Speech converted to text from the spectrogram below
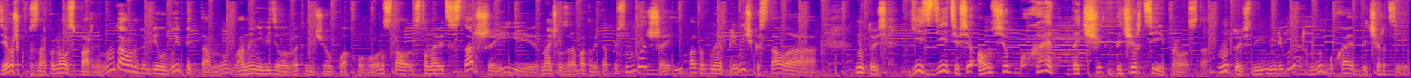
девушка познакомилась с парнем. Ну да, он любил выпить там, ну она не видела в этом ничего плохого. Он стал становиться старше и начал зарабатывать, допустим, больше, и пагубная привычка стала, ну то есть есть дети, все, а он все бухает до, ч- до чертей просто. Ну то есть не регулярно, но бухает до чертей.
